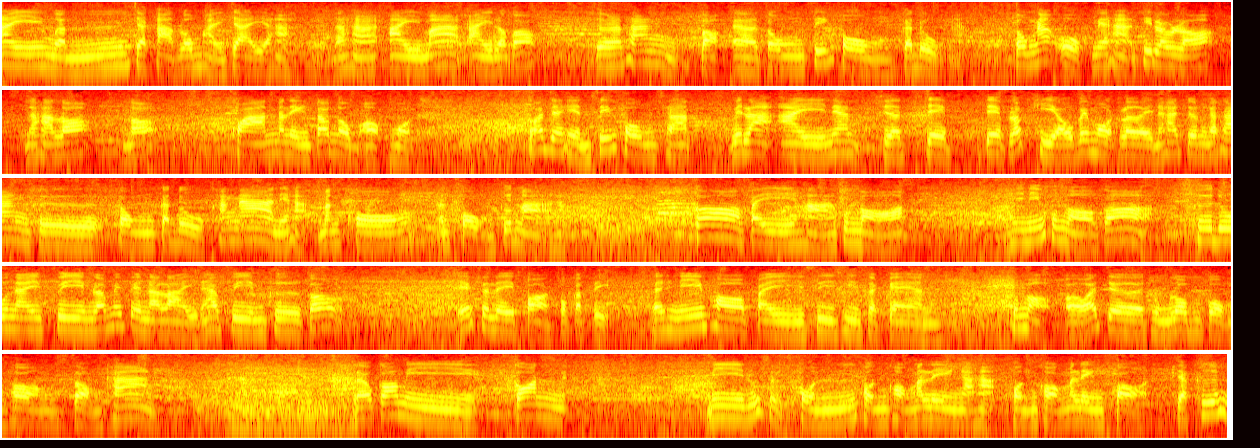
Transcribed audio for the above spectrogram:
ไอเหมือนจะขาดลมหายใจอะค่ะนะคะไอมากไอแล้วก็จนกระทั่งต่อตรงซี่โครงกระดูกเนี่ยตรงหน้าอกเนี่ยค่ะที่เราเลาะนะคะเลาะเลาะคว้านมะเร็งเต้านมออกหมด ก็จะเห็นซี่โครงชัด เวลาไอเนี่ยจะเจ็บเจ็บแล้วเขียวไปหมดเลยนะคะจนกระทั่งคือตรงกระดูกข้างหน้าเนี่ยค่ะมันโค้งมันโป่งขึ้นมาค่ะก็ไปหาคุณหมอ ทีนี้คุณหมอก็คือดูในฟิล์มแล้วไม่เป็นอะไรนะคะฟิล์มคือก็เอ็กซเรย์ปอดปกติแต่ทีนี้พอไปซีทีสแกนคุณหมอบอกว่าเจอถุงลมโป่งพองสองข้าง แล้วก็มีก้อนมีรู้สึกผลผลของมะเร็งอะฮะผลของมะเร็งปอดจะขึ้น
